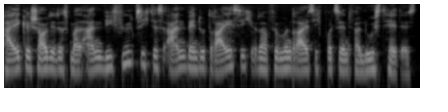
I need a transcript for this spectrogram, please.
Heike, schau dir das mal an, wie fühlt sich das an, wenn du 30 oder 35 Prozent Verlust hättest?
